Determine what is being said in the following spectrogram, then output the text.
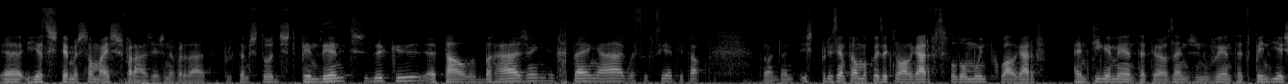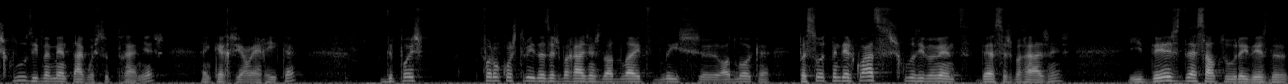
Uh, e esses sistemas são mais frágeis, na verdade, porque estamos todos dependentes de que a tal barragem retenha água suficiente e tal. Pronto, isto, por exemplo, é uma coisa que no Algarve se falou muito, porque o Algarve, antigamente, até aos anos 90, dependia exclusivamente de águas subterrâneas, em que a região é rica. Depois foram construídas as barragens de Odeleite, de Beliche, Odeloca, passou a depender quase exclusivamente dessas barragens. E desde essa altura, e desde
